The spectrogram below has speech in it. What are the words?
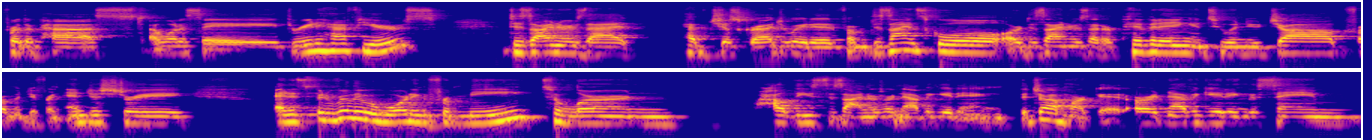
for the past, I want to say, three and a half years, designers that have just graduated from design school or designers that are pivoting into a new job from a different industry. And it's been really rewarding for me to learn how these designers are navigating the job market or navigating the same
